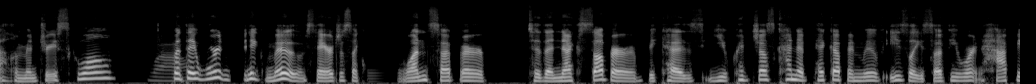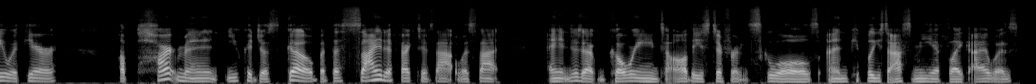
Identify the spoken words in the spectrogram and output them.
elementary school. Wow. But they weren't big moves. They were just like one suburb to the next suburb because you could just kind of pick up and move easily. So if you weren't happy with your apartment, you could just go. But the side effect of that was that I ended up going to all these different schools, and people used to ask me if like I was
